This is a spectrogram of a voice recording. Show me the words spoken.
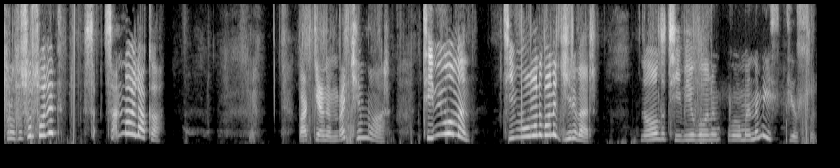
Profesör Solet sen, sen ne alaka? Bak yanımda kim var? TV Woman. TV Woman'ı bana geri ver. Ne oldu TV Woman'ı, Woman'ı mı istiyorsun?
